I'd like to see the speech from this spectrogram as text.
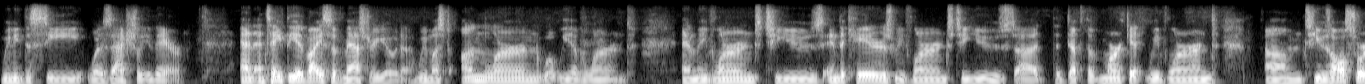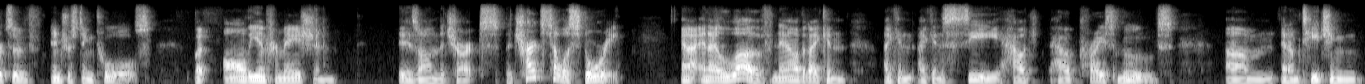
We need to see what is actually there. And, and take the advice of Master Yoda. We must unlearn what we have learned and we've learned to use indicators. We've learned to use uh, the depth of market. We've learned um, to use all sorts of interesting tools, but all the information is on the charts. The charts tell a story, and I, and I love now that I can I can I can see how how price moves. Um, and I'm teaching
